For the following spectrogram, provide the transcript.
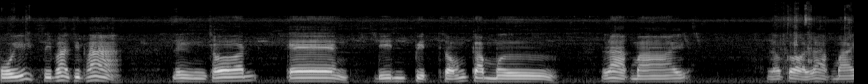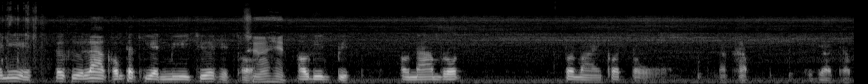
ปุ๋ยสิบห้าสิบห้าหนึ่งช้อน แกง ดินปิดสองกำมือรากไม้ แล้วก็รากไม้นี่ก็คือรากของตะเคียนมีเชื้อเห็ดเพาะเชื้อเห็ดเอาดินปิด เอาน้ำรดต้นไม้ก็โตนะครับสุดยอดครับ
